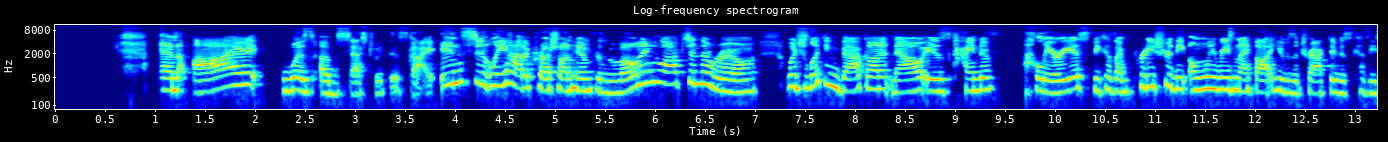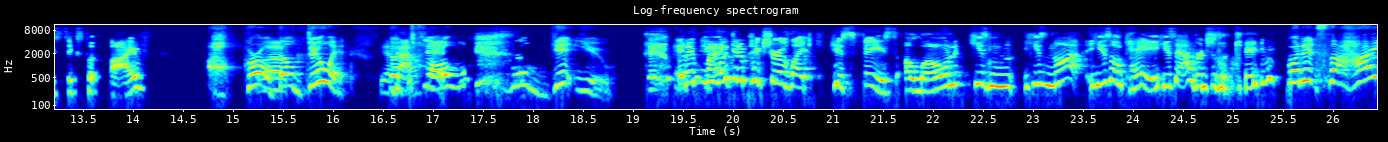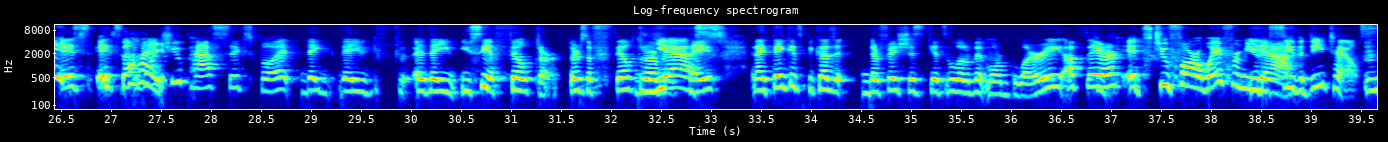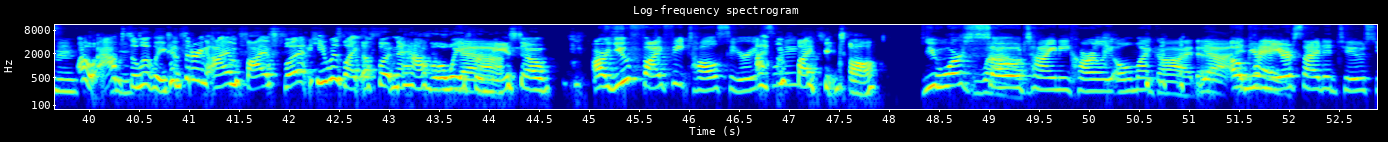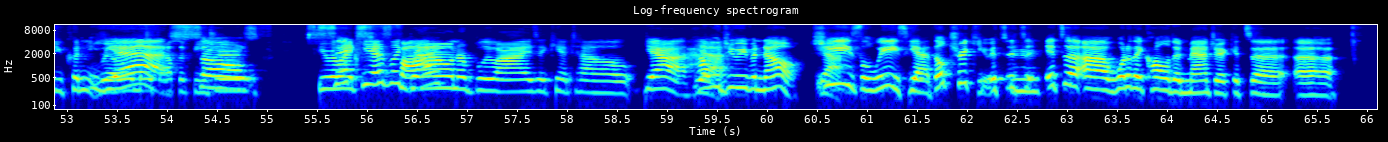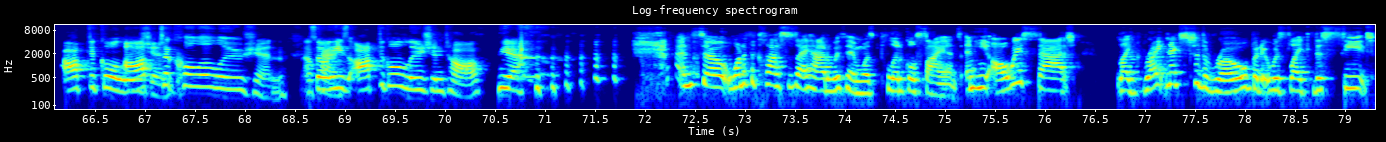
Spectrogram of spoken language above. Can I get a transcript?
And I was obsessed with this guy. Instantly had a crush on him from the moment he walked in the room, which looking back on it now is kind of hilarious because I'm pretty sure the only reason I thought he was attractive is because he's six foot five. Oh, girl, Uh, they'll do it. yeah The That's it. tall woman will get you. But It's if you look at a picture of like his face alone, he's he's not he's okay. He's average looking. But it's the height. it's it's the the height. once you pass six foot they they they you see a filter there's a filter over their face and i think it's because it, their face just gets a little bit more blurry up there It's too far away from you Yeah. to see the details. Mhm. Oh, absolutely. Considering I'm five foot, he was like a foot and a half away Yeah. from me. So Are you five feet tall? Seriously? I'm five feet tall. You are so tiny, Karli. Oh my god. yeah Okay. and you're nearsighted too so you couldn't really yeah. make out the So features you were like he has like five? brown or blue eyes i can't tell Yeah. How Yeah. would you even know? Yeah. Jeez, Louise. Yeah, they'll trick you. It's it's Mhm. it's a uh, what do they call it in magic? It's a, a optical illusion optical illusion. so he's optical illusion tall yeah. And so one of the classes I had with him was political science, and he always sat like right next to the row, but it was like the seat,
